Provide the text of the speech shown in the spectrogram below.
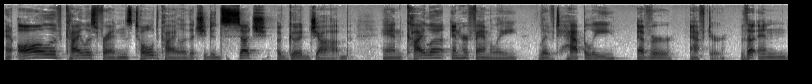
And all of Kyla's friends told Kyla that she did such a good job. And Kyla and her family lived happily ever after. The end.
